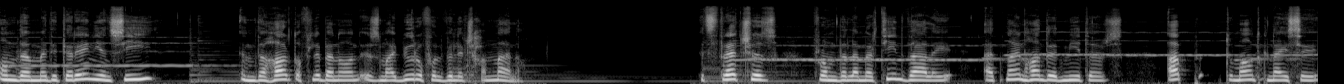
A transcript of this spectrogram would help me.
On the Mediterranean Sea, in the heart of Lebanon, is my beautiful village Hammana. It stretches from the Lamartine Valley at 900 meters up to Mount Kneyseh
